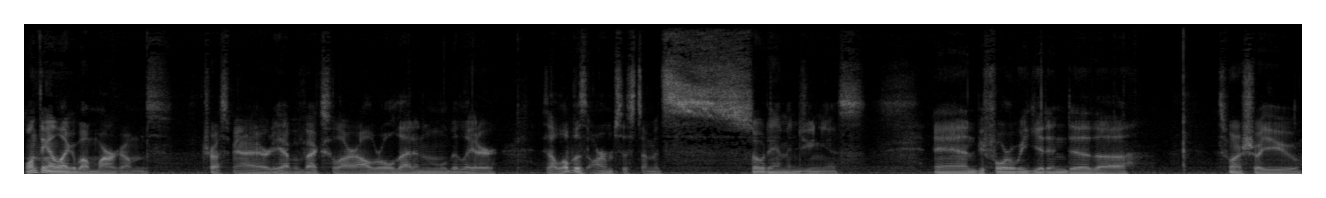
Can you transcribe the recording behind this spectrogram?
One thing I like about Marcum's, trust me, I already have a Vexilar, I'll roll that in a little bit later, is I love this arm system. It's so damn ingenious. And before we get into the, I just want to show you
